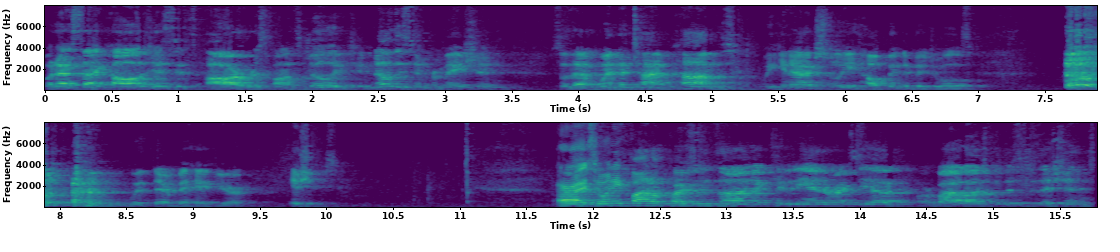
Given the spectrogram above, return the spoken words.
But as psychologists, it's our responsibility to know this information so that when the time comes, we can actually help individuals with their behavior issues. All right, so any final questions on activity anorexia or biological dispositions?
